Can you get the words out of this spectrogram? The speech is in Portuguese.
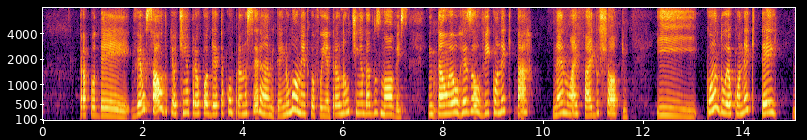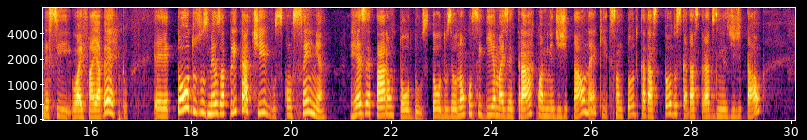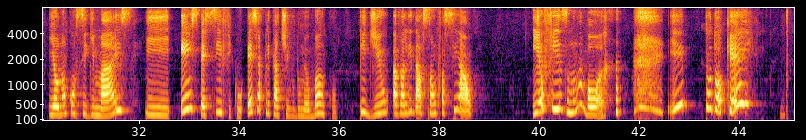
para poder ver o saldo que eu tinha para eu poder estar tá comprando a cerâmica. E no momento que eu fui entrar, eu não tinha dados móveis. Então eu resolvi conectar, né, no Wi-Fi do shopping. E quando eu conectei nesse Wi-Fi aberto, é, todos os meus aplicativos com senha resetaram todos, todos. Eu não conseguia mais entrar com a minha digital, né? Que são todo cadast todos cadastrados minhas digital. E eu não consegui mais. E em específico, esse aplicativo do meu banco pediu a validação facial. E eu fiz numa boa. e tudo ok,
